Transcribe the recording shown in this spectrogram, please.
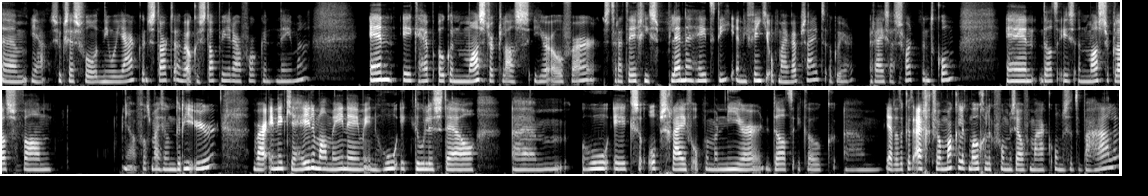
um, ja, succesvol het nieuwe jaar kunt starten. Welke stappen je daarvoor kunt nemen. En ik heb ook een masterclass hierover. Strategisch plannen heet die. En die vind je op mijn website, ook weer reisazwart.com. En dat is een masterclass van ja, volgens mij zo'n drie uur. Waarin ik je helemaal meeneem in hoe ik doelen stel. Um, hoe ik ze opschrijf op een manier dat ik ook, um, ja, dat ik het eigenlijk zo makkelijk mogelijk voor mezelf maak om ze te behalen.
